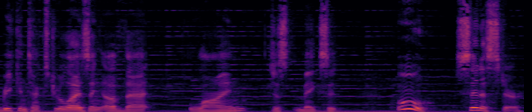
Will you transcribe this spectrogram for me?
recontextualizing of that line just makes it ooh sinister.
